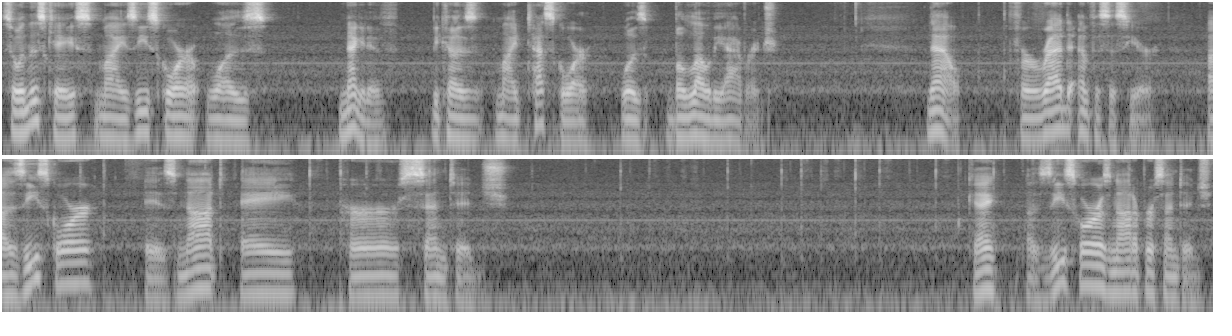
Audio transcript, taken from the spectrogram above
So in this case, my z-score was negative because my test score was below the average. Now, for red emphasis here, a z-score is not a percentage. Okay, a z-score is not a percentage.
